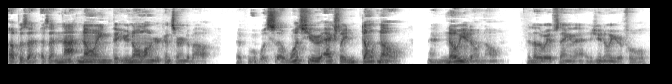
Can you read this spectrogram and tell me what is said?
up as a, as a not knowing that you're no longer concerned about. Was, uh, once you actually don't know and know you don't know, another way of saying that is you know you're a fool,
